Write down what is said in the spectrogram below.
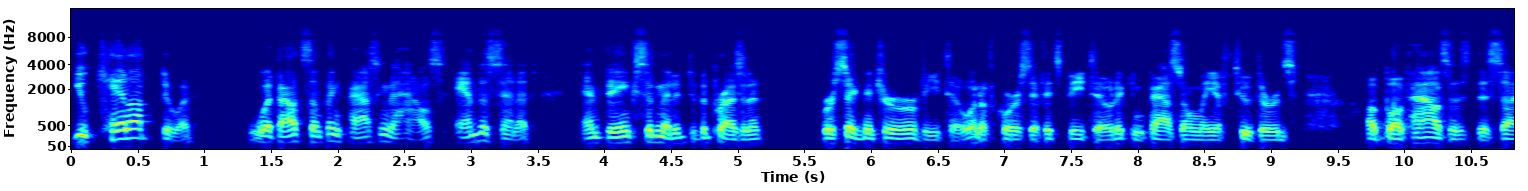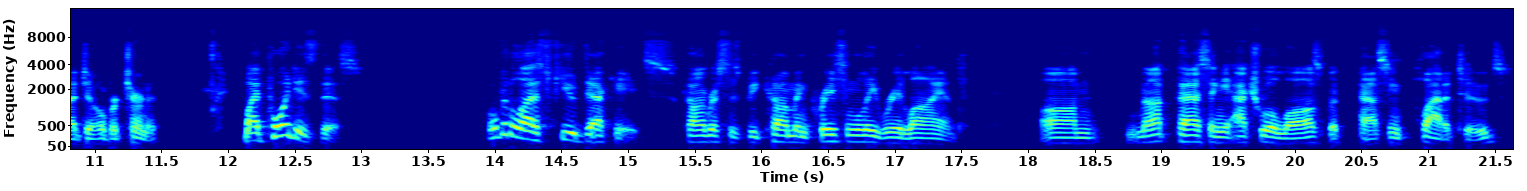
You cannot do it without something passing the House and the Senate and being submitted to the President for signature or veto. And of course, if it's vetoed, it can pass only if two thirds of both houses decide to overturn it. My point is this. Over the last few decades, Congress has become increasingly reliant on not passing actual laws, but passing platitudes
